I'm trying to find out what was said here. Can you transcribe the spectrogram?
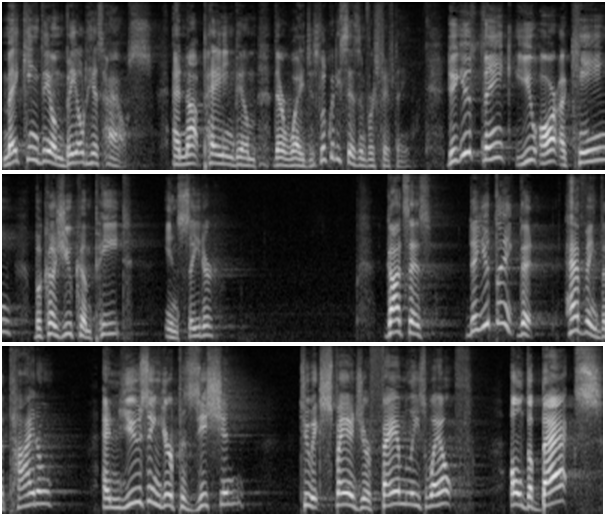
making them build his house and not paying them their wages. Look what he says in verse 15. Do you think you are a king because you compete in cedar? God says, Do you think that having the title and using your position to expand your family's wealth on the backs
